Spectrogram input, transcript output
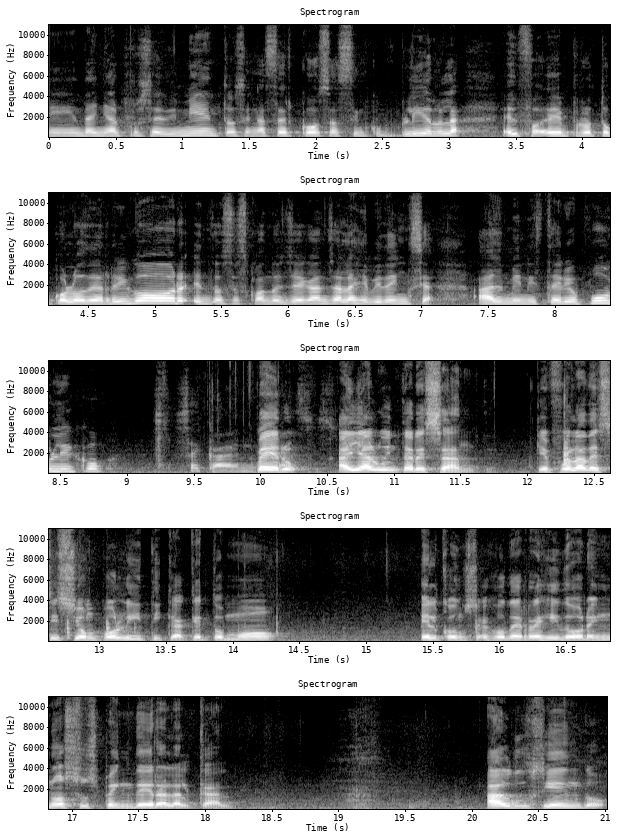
en dañar procedimientos, en hacer cosas sin cumplirla, el, protocolo de rigor, entonces cuando llegan ya las evidencias al Ministerio Público, se caen. Pero hay algo interesante, que fue la decisión política que tomó el Consejo de Regidores en no suspender al alcalde, aduciendo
